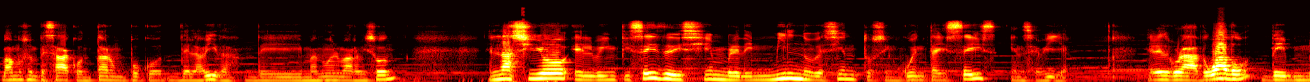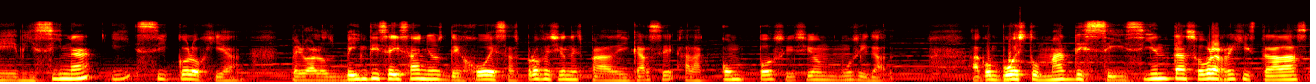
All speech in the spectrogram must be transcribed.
Vamos a empezar a contar un poco de la vida de Manuel Marbizón él nació el 26 de diciembre de 1956 en Sevilla. Él es graduado de medicina y psicología, pero a los 26 años dejó esas profesiones para dedicarse a la composición musical. Ha compuesto más de 600 obras registradas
